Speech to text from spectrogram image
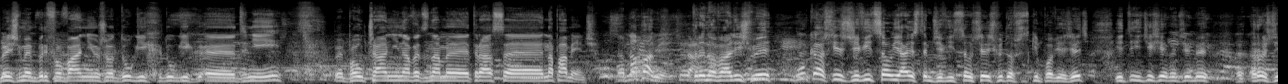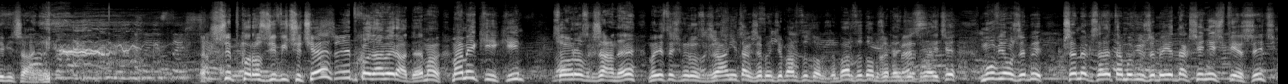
Byliśmy briefowani już od długich, długich e, dni, pouczani, nawet znamy trasę na pamięć. Na pamięć. Trenowaliśmy. Łukasz jest dziewicą, ja jestem dziewicą. Chcieliśmy to wszystkim powiedzieć i, i dzisiaj będziemy rozdziewiczani. Szybko rozdziewiczycie? Szybko damy radę. Ma, mamy kiki, są rozgrzane, my jesteśmy rozgrzani, także będzie bardzo dobrze. Bardzo dobrze będzie, słuchajcie. Mówią, żeby, Przemek Saleta mówił, żeby jednak się nie śpieszyć,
